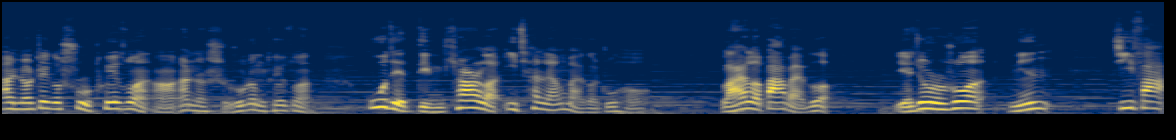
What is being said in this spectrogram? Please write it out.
按照这个数推算啊，按照史书这么推算，估计顶天了一千两百个诸侯，来了八百个，也就是说，您激发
